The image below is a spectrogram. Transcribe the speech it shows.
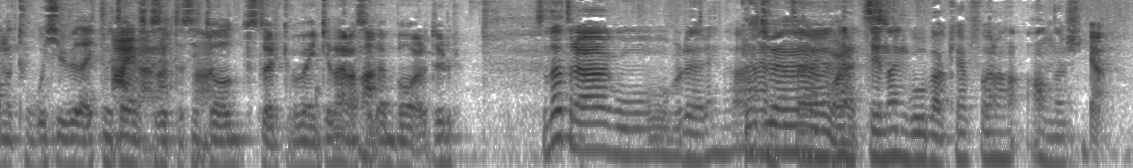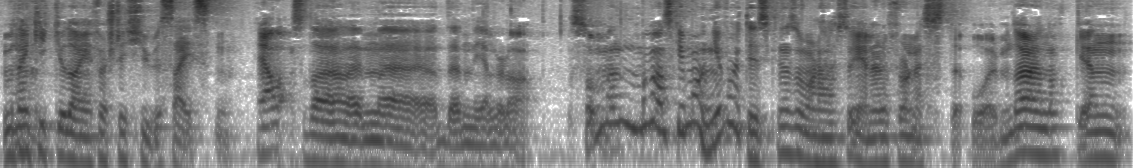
han er 22, det er ikke noe jeg skal sitte sitte og størke på benken der. Altså, det er bare tull. Så det tror jeg er god vurdering. Det er hente, hente inn en god backup for Andersen. Ja, Men den kicker jo da inn først i 2016. Ja da. Så da, den, eh, den gjelder da Som en, ganske mange, faktisk, denne sommeren her, så gjelder det før neste år. Men da er det nok en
